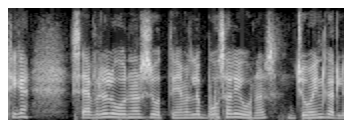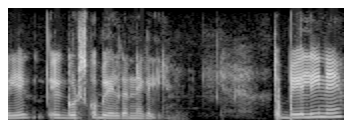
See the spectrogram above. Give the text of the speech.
ठीक है? सेवरल ओनर्स जो होते हैं मतलब बहुत सारे ओनर्स ज्वाइन कर लिए एक गुड्स को बेल करने के लिए। तो बेली ने,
